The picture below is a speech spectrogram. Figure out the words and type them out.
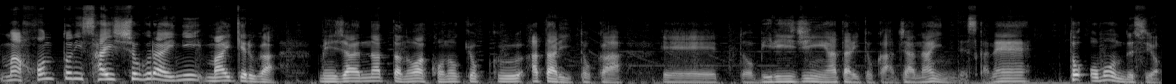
まあ本当に最初ぐらいにマイケルがメジャーになったのはこの曲あたりとかえー、っとビリー・ジーンあたりとかじゃないんですかねと思うんですよ。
